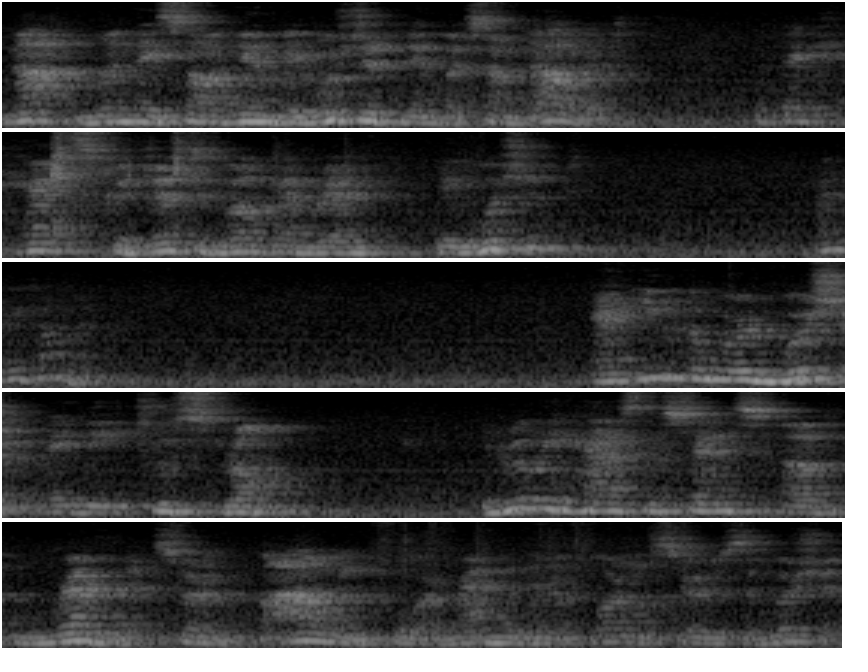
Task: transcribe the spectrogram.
not when they saw him, they worshiped him, but some doubted. But the text could just as well have read, they worshiped and they doubted. And even the word worship may be too strong. It really has the sense of reverence, sort of bowing for, rather than a formal service of worship.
